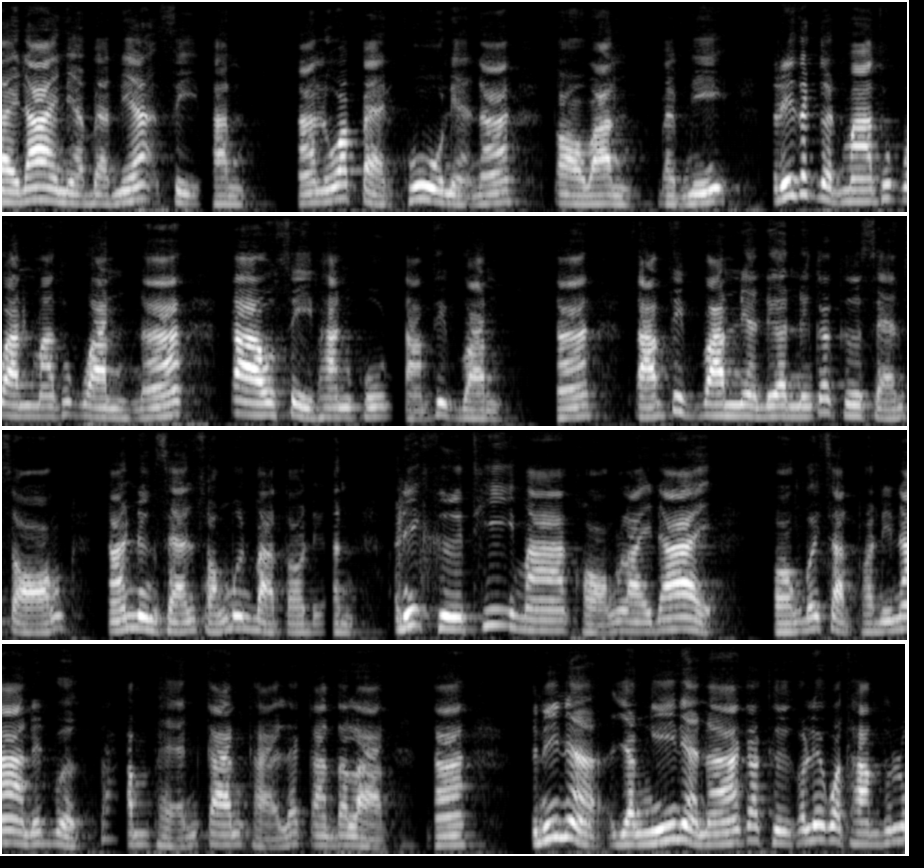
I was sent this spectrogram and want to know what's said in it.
รายได้เนี่ยแบบนี้ย4,000นนะหรือว่า 8 คู่เนี่ยนะต่อวันแบบนี้ทีนี้ถ้าเกิดมาทุกวันมาทุกวันนะก็เอา4,000คูณ 30 วันนะ30วันเนี่ยเดือนหนึ่งก็คือแสนสองนะหนึ่งแสนสองหมื่นบาทต่อเดือน อันนี้คือที่มาของรายได้ของบริษัทพานิน่าเน็ตเวิร์กตามแผนการขายและการตลาดนะทีนี้เนี่ยอย่างนี้เนี่ยนะก็คือเขาเรียกว่าทำธุร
